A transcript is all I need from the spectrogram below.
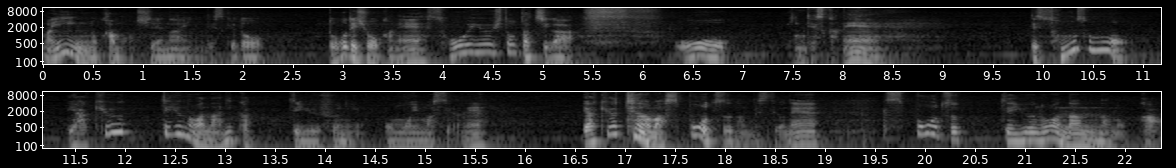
まあいいのかもしれないんですけどどうでしょうかね。そういう人たちが多いんですかね。でそもそも野球っていうのは何かっていうふうに思いますよね。野球っていうのはまあスポーツなんですよね。スポーツっていうのは何なのか、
